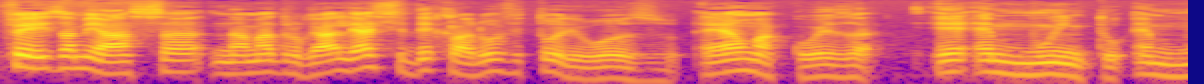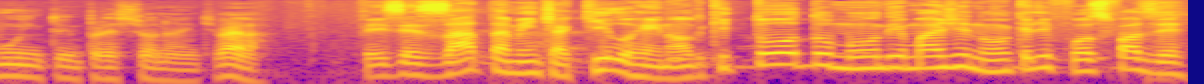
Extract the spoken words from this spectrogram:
Fez ameaça na madrugada, aliás, se declarou vitorioso. É uma coisa, é, é muito, é muito impressionante. Vai lá. Fez exatamente aquilo, Reinaldo, que todo mundo imaginou que ele fosse fazer.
